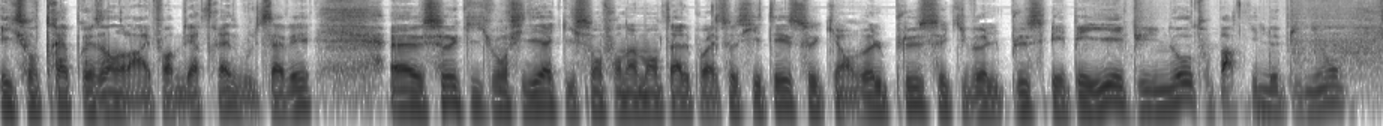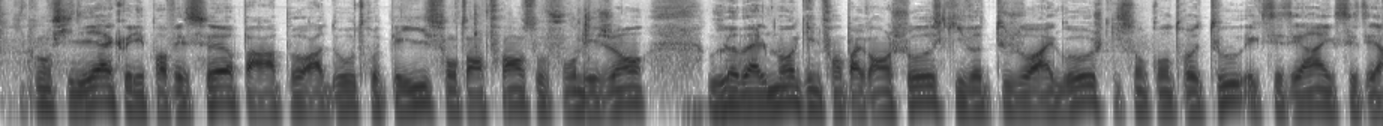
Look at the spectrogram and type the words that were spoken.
et qui sont très présents dans la réforme des retraites, vous le savez, euh, ceux qui considèrent qu'ils sont fondamentaux pour la société, ceux qui en veulent plus, ceux qui veulent plus les payer, et puis une autre partie de l'opinion qui considère que les professeurs, par rapport à d'autres pays, sont en France au fond des gens, globalement, qui ne font pas grand-chose, qui votent toujours à gauche, qui sont contre tout, etc., etc.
